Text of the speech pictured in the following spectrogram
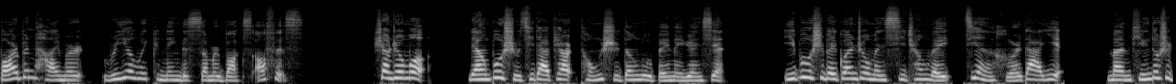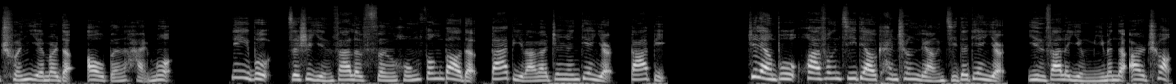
Barbenheimer reawakening the summer box office. 上周末，两部暑期大片同时登陆北美院线，一部是被观众们戏称为“剑核大业”，满屏都是纯爷们的《奥本海默》，另一部则是引发了粉红风暴的芭比娃娃真人电影《芭比》。这两部画风基调堪称两极的电影，引发了影迷们的二创。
